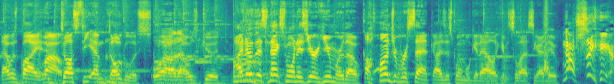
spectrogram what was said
That was by Wow. Dusty M. Douglas. Wow, that was good. I know this next one is your humor, though. 100%. Guys, this one will get Alec if it's the last thing I do. Now see here,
